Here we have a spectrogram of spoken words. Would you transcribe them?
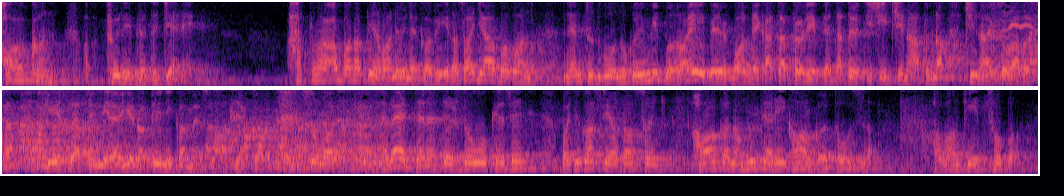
Halkan fölébred a gyerek. Hát már abban a pillanatban a nőnek a vér az agyában van, nem tud gondolkodni, mit mond, ha ébe, bazd meg, hát fölébred, tehát őt is így csináltunk, na csinálj tovább, aztán kész leszünk, mire jön a klinika, mert ezt látni akarom. Szóval rettenetes dolgok ezek, vagyunk azt az az, hogy halkan a muterék hallgatóznak, ha van két szoba.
